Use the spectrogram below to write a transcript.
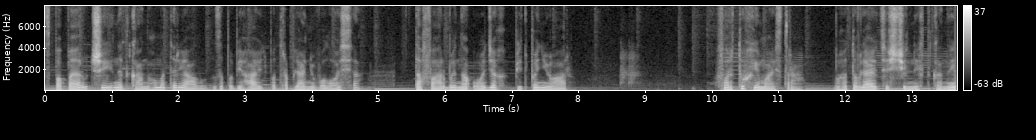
З паперу чи нетканого матеріалу запобігають потраплянню волосся та фарби на одяг під пенюар. Фартухи майстра виготовляються з щільних тканин,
